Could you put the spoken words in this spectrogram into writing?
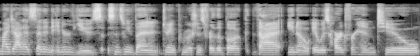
my dad has said in interviews since we've been doing promotions for the book that, you know, it was hard for him to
